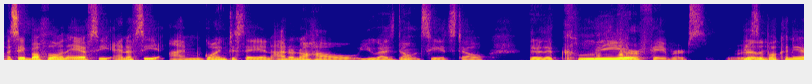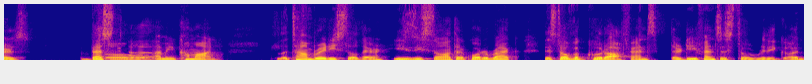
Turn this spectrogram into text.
I say Buffalo in the AFC, NFC. I'm going to say, and I don't know how you guys don't see it still. They're the clear favorites. It's Really? the Buccaneers. Best. uh, Oh. I mean, come on. Tom Brady's still there. He's, he's still not their quarterback. They still have a good offense. Their defense is still really good.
